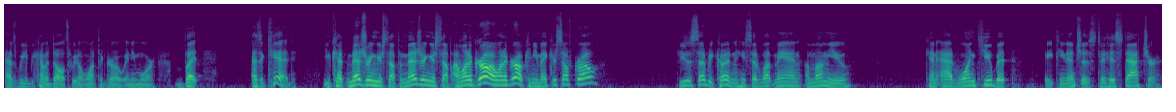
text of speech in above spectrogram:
as we become adults, we don't want to grow anymore. But as a kid, you kept measuring yourself and measuring yourself. I want to grow, I want to grow. Can you make yourself grow? Jesus said we couldn't. He said, What man among you can add one cubit, 18 inches, to his stature?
